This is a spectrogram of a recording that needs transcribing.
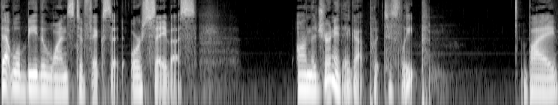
that will be the ones to fix it or save us. On the journey, they got put to sleep by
